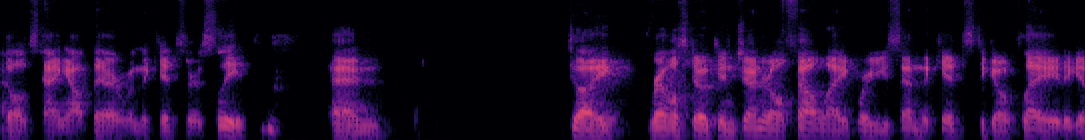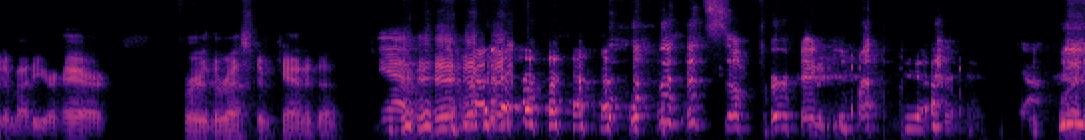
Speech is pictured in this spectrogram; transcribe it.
adults hang out there when the kids are asleep and like revelstoke in general felt like where you send the kids to go play to get them out of your hair for the rest of canada Yeah. That's so perfect. yeah. But-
